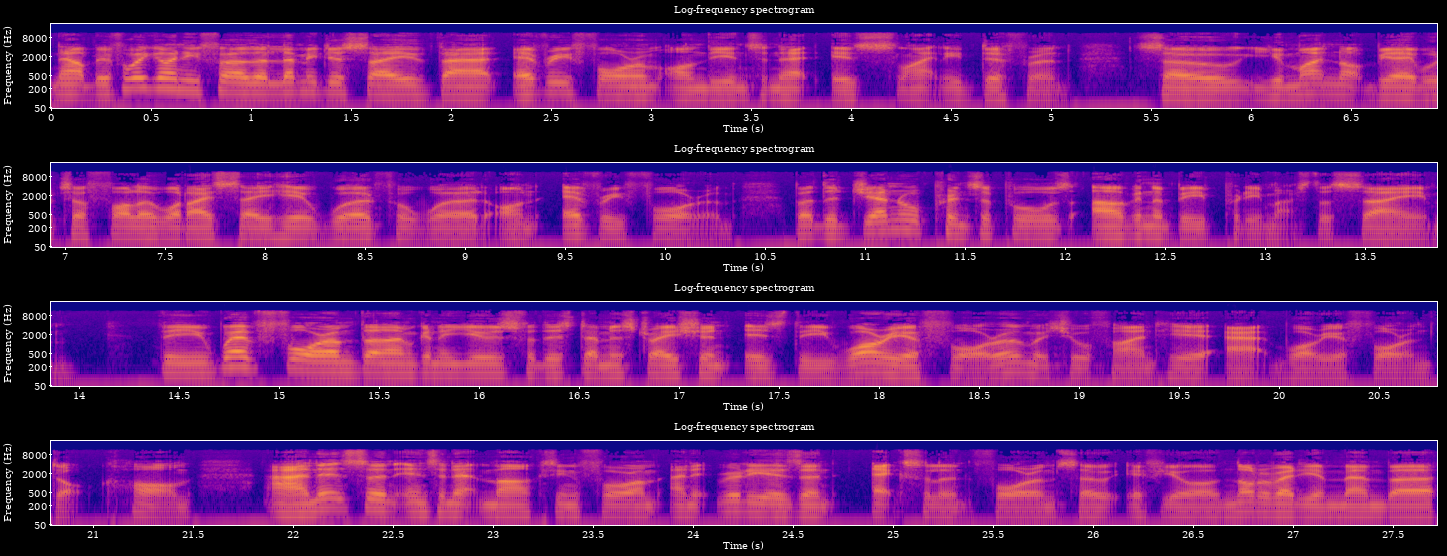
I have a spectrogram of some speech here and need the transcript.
Now before we go any further let me just say that every forum on the internet is slightly different so you might not be able to follow what I say here word for word on every forum but the general principles are going to be pretty much the same. The web forum that I'm going to use for this demonstration is the Warrior Forum, which you'll find here at warriorforum.com. And it's an internet marketing forum, and it really is an excellent forum. So if you're not already a member,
